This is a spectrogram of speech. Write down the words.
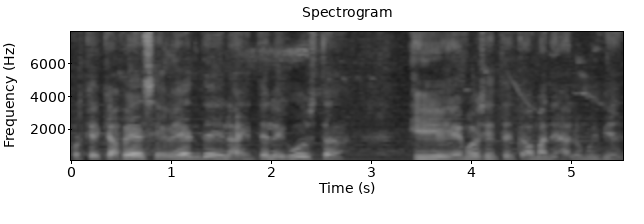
Porque el café se vende, la gente le gusta y hemos intentado manejarlo muy bien.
